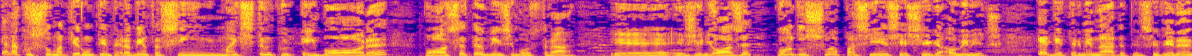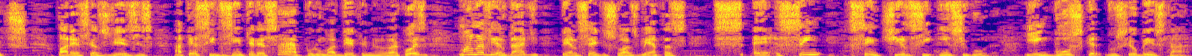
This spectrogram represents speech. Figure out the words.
ela costuma ter um temperamento assim mais tranquilo, embora possa também se mostrar é, geniosa quando sua paciência chega ao limite. É determinada, perseverante, parece às vezes até se desinteressar por uma determinada coisa, mas na verdade persegue suas metas é, sem sentir-se insegura e em busca do seu bem-estar.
